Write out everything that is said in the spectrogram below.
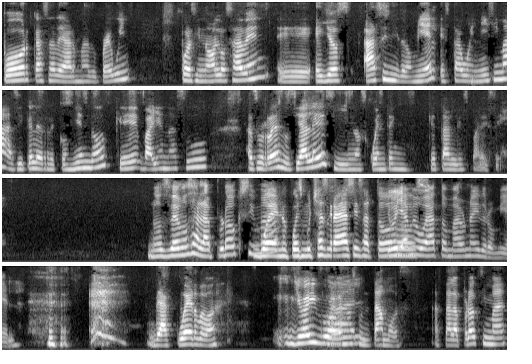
por Casa de Armas Brewing. Por si no lo saben, eh, ellos hacen hidromiel, está buenísima, así que les recomiendo que vayan a, su, a sus redes sociales y nos cuenten qué tal les parece. Nos vemos a la próxima. Bueno, pues muchas gracias a todos. Yo ya me voy a tomar una hidromiel. De acuerdo. Yo igual. Luego nos juntamos. Hasta la próxima.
